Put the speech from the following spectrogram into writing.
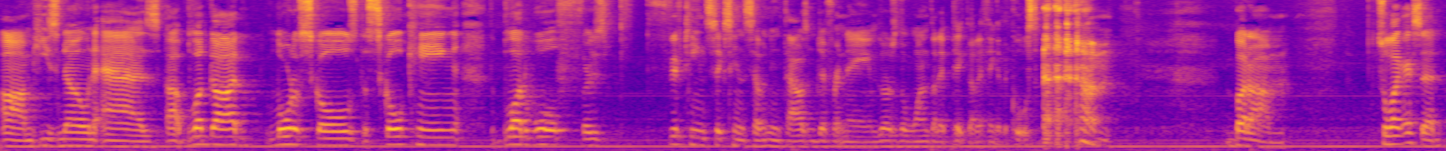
Um, he's known as uh, Blood God, Lord of Skulls, the Skull King, the Blood Wolf. There's 15, 16, 17,000 different names. Those are the ones that I picked that I think are the coolest. but um, so like I said,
